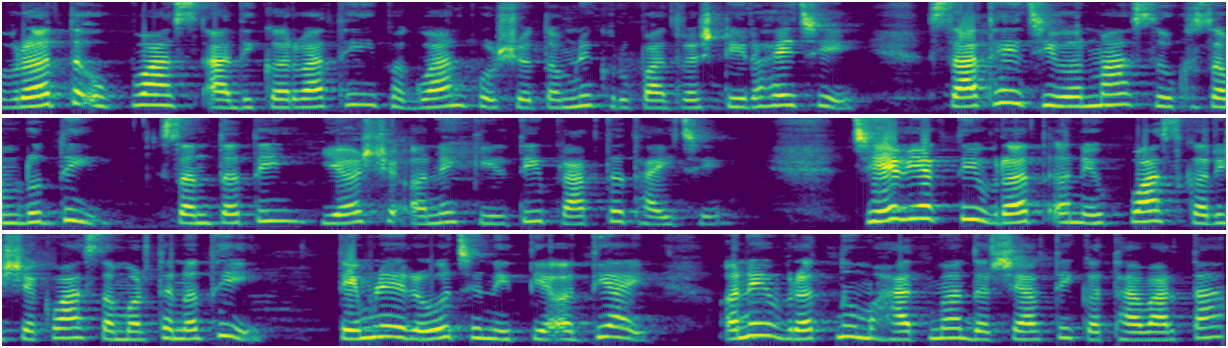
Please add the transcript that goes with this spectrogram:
વ્રત, ઉપવાસ આદિ કરવાથી ભગવાન પુરુષોત્તમની કૃપા દ્રષ્ટિ રહે છે. સાથે જીવનમાં સુખ સમૃદ્ધિ, સંતતિ, યશ અને કીર્તિ પ્રાપ્ત થાય છે. જે વ્યક્તિ વ્રત અને ઉપવાસ કરી શકવા સમર્થ નથી, તેમણે રોજ નિત્ય અધ્યાય અને વ્રતનું મહાત્મ્ય દર્શાવતી કથા વાર્તા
